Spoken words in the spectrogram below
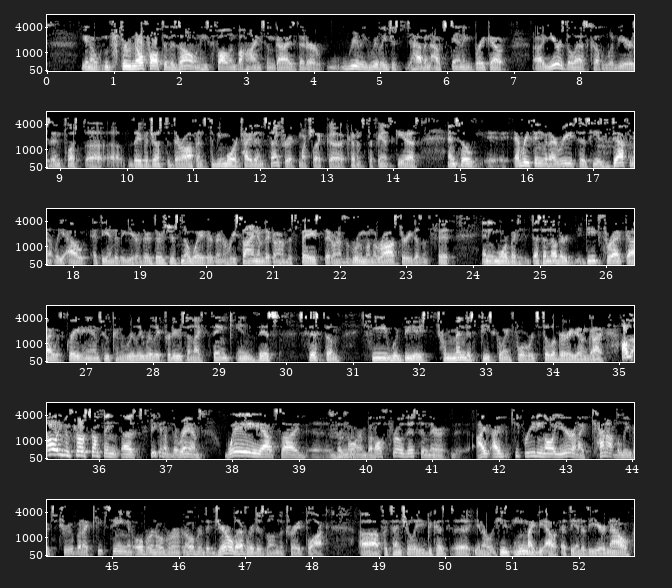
you know, through no fault of his own, he's fallen behind some guys that are really, really just having outstanding breakout uh, years the last couple of years, and plus uh, uh, they've adjusted their offense to be more tight end centric, much like uh, Kevin Stefanski has. And so everything that I read says he is definitely out at the end of the year. There, there's just no way they're going to re-sign him. They don't have the space. They don't have the room on the roster. He doesn't fit anymore. But that's another deep threat guy with great hands who can really, really produce. And I think in this system, he would be a tremendous piece going forward. Still a very young guy. I'll, I'll even throw something. Uh, speaking of the Rams, way outside uh, the norm, but I'll throw this in there. I, I keep reading all year, and I cannot believe it's true, but I keep seeing it over and over and over that Gerald Everett is on the trade block uh, potentially because uh, you know he he might be out at the end of the year. Now,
